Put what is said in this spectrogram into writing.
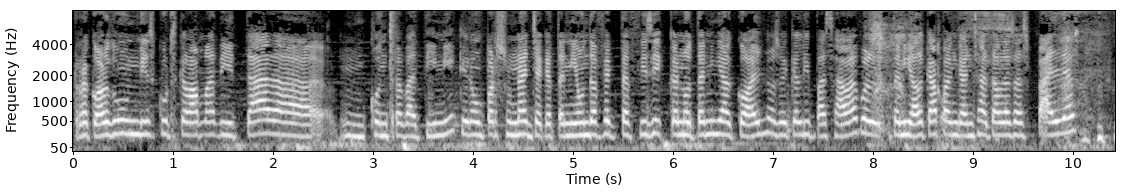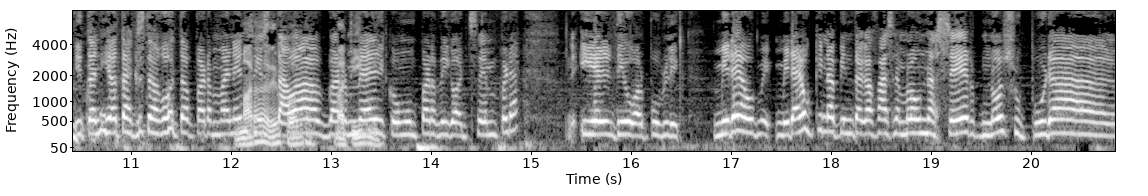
recordo un discurs que vam editar de, mm, contra Batini, que era un personatge que tenia un defecte físic que no tenia coll, no sé què li passava, però tenia el cap enganxat a les espatlles i tenia tacs de gota permanents Mare i Déu, estava pobre vermell Batini. com un perdigot sempre i ell diu al públic mireu, mi- mireu quina pinta que fa, sembla una serp, no? Supura...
